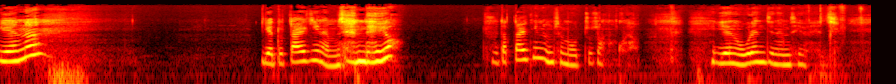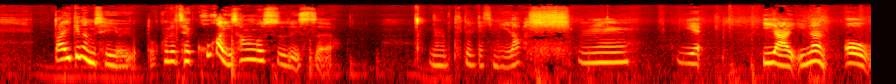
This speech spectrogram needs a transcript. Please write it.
얘는 얘도 딸기 냄새인데요. 둘 다 딸기 냄새면 어쩌자는 거야. 얘는 오렌지 냄새여야지. 딸기 냄새예요, 이것도. 근데 제 코가 이상한 걸 수도 있어요. 양해 부탁드리겠습니다. 음, 예. 이 아이는 어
